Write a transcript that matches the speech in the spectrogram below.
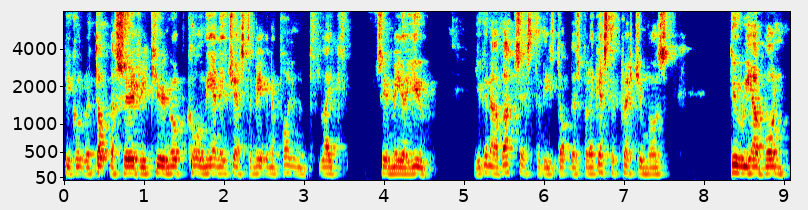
be going to a doctor surgery, queuing up, calling the NHS to make an appointment, like say me or you. You're going to have access to these doctors, but I guess the question was, do we have one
